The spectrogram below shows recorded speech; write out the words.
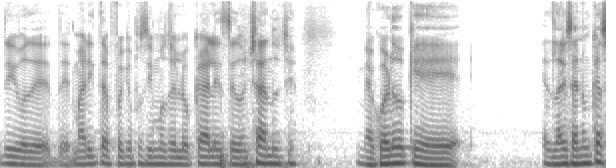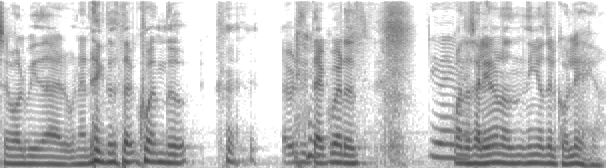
digo, de, de Marita fue que pusimos el local este Don. Y me acuerdo que Slice nunca se va a olvidar una anécdota cuando, a ver si te acuerdas, cuando salieron los niños del colegio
